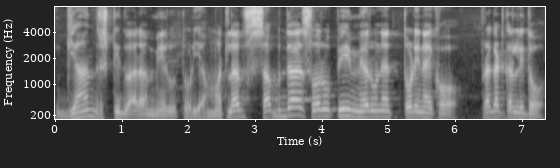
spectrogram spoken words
જ્ઞાન દૃષ્ટિ દ્વારા મેરુ તોડ્યા. મતલબ શબ્દ સ્વરૂપી મેરુને તોડી નાખ્યો. પ્રગટ કરી લીધો.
